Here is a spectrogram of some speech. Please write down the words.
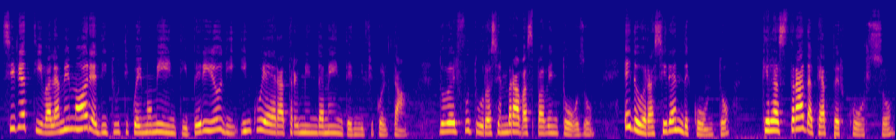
si riattiva la memoria di tutti quei momenti, periodi in cui era tremendamente in difficoltà, dove il futuro sembrava spaventoso, ed ora si rende conto che la strada che ha percorso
